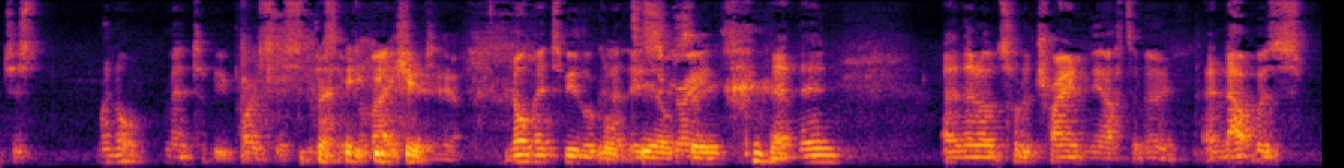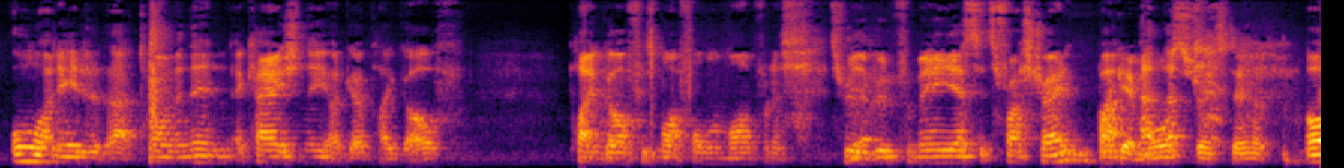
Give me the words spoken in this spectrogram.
just we're not meant to be processing this information. Yeah. Not meant to be looking at this screen. TLC. and then and then I'd sort of train in the afternoon, and that was all I needed at that time. And then occasionally I'd go play golf. Playing golf is my form of mindfulness. It's really Yeah. good for me. Yes, it's frustrating. But I get more that- stressed out. Oh,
